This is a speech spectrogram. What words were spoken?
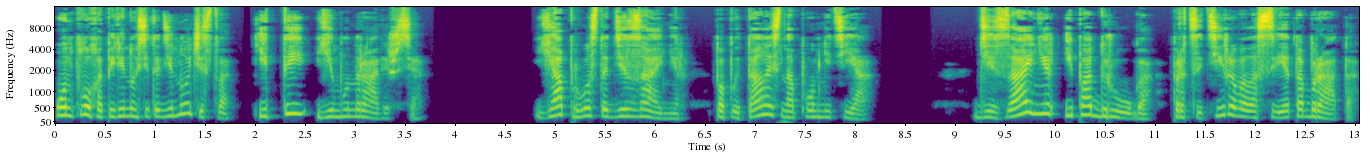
Он плохо переносит одиночество, и ты ему нравишься. Я просто дизайнер, попыталась напомнить я. «Дизайнер и подруга», – процитировала Света брата.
